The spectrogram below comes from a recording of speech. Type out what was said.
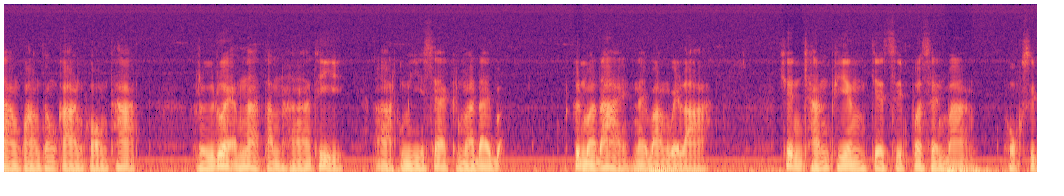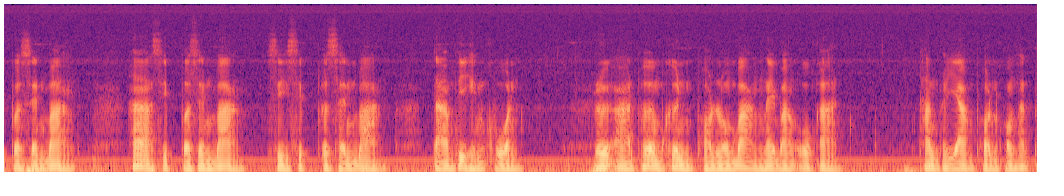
ตามความต้องการของทาตหรือด้วยอำนาจตันหาที่อาจมีแทรกขึ้นมาได้ขึ้นมาได้ในบางเวลา เช่นฉันเพียง 70%บ้าง 60%บ้าง 50%บ้าง 40%บ้าง ตามที่เห็นควร หรืออาจเพิ่มขึ้นผ่อนลงบ้างในบางโอกาส ท่านพยายามผ่อนของท่านไป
